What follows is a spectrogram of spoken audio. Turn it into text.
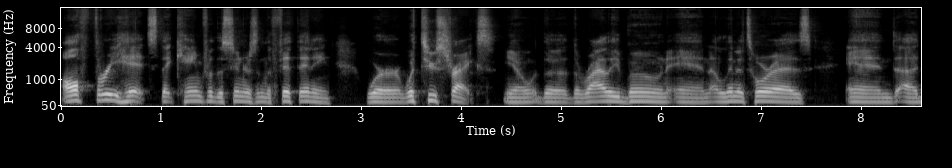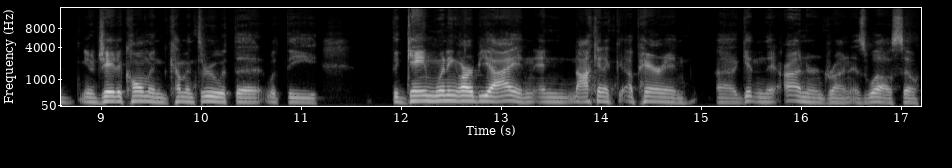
All three hits that came for the Sooners in the fifth inning were with two strikes. You know, the the Rylie Boone and Alynah Torres and uh, you know Jayda Coleman coming through with the with the the game winning RBI and and knocking a, a pair in uh, getting the unearned run as well. So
